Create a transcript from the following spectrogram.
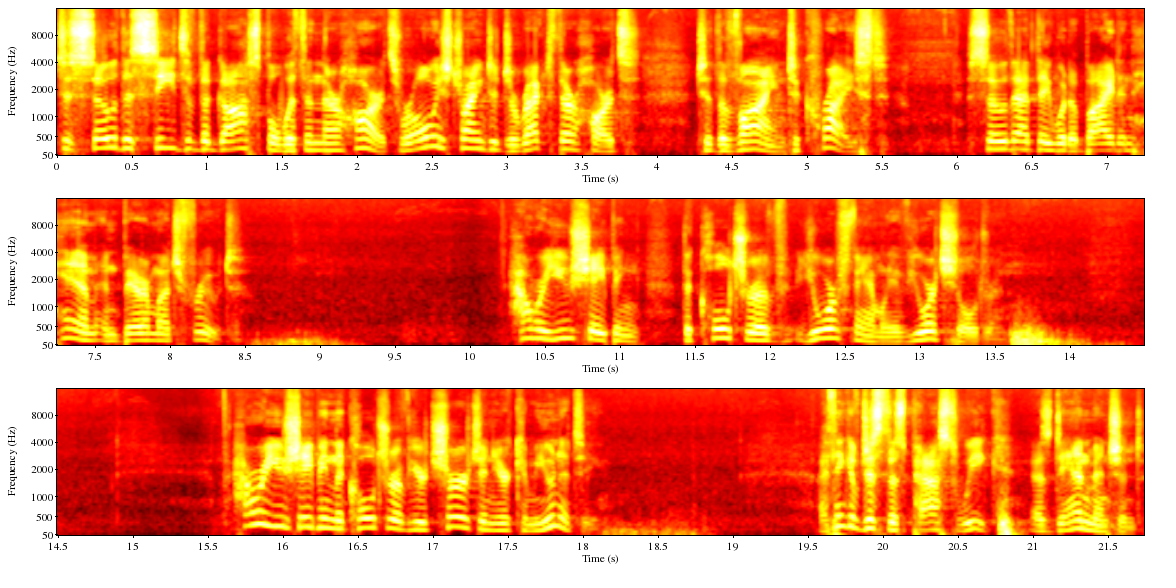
to sow the seeds of the gospel within their hearts. We're always trying to direct their hearts to the vine, to Christ, so that they would abide in Him and bear much fruit. How are you shaping the culture of your family, of your children? How are you shaping the culture of your church and your community? I think of just this past week, as Dan mentioned,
